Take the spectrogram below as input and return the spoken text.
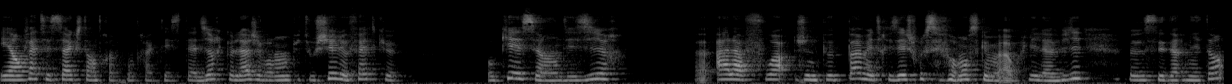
Et en fait, c'est ça que j'étais en train de contracter. C'est-à-dire que là, j'ai vraiment pu toucher le fait que, ok, c'est un désir, euh, à la fois, je ne peux pas maîtriser, je trouve que c'est vraiment ce que m'a appris la vie euh, ces derniers temps,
